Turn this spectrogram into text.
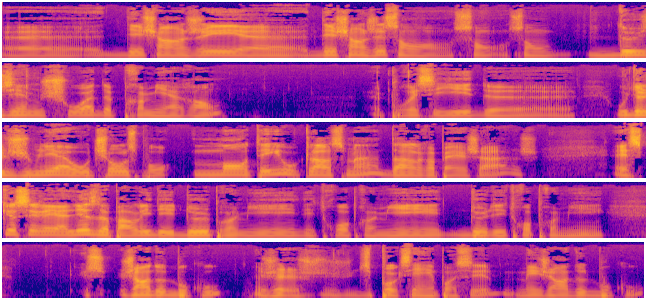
euh, d'échanger d'échanger son, son, son, deuxième choix de première ronde pour essayer de ou de le jumeler à autre chose pour monter au classement dans le repêchage. Est-ce que c'est réaliste de parler des deux premiers, des trois premiers, deux des trois premiers? J'en doute beaucoup. Je ne dis pas que c'est impossible, mais j'en doute beaucoup.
